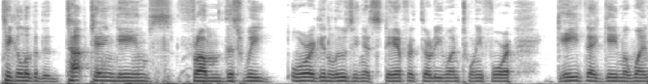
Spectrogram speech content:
take a look at the top 10 games from this week. Oregon losing at Stanford 31-24 gave that game away.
